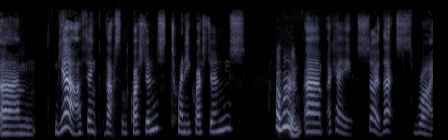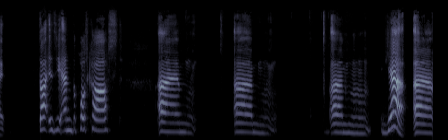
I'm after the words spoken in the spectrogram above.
Um. Yeah, I think that's the questions. Twenty questions. Oh, brilliant. Um, okay, so that's right. That is the end of the podcast. Um, um, um, yeah. Uh,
